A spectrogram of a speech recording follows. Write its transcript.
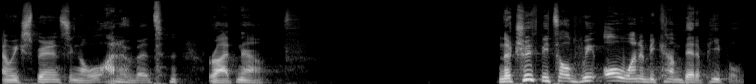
And we're experiencing a lot of it right now. The truth be told, we all want to become better people.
